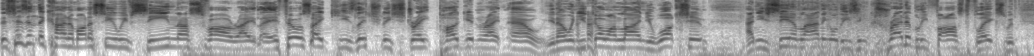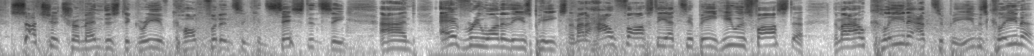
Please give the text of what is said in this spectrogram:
this isn't the kind of m0NESY we've seen thus far, right? Like it feels like he's literally straight pugging right now. You know, when you go online, you watch him and you see him landing all these incredibly fast flicks with such a tremendous degree of confidence and consistency. And every one of these peeks, no matter how fast he had to be, he was faster. No matter how clean it had to be, he was cleaner.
